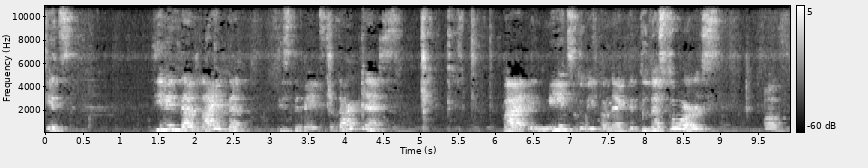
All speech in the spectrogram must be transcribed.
It's giving that light that dissipates the darkness. But it needs to be connected to the source of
